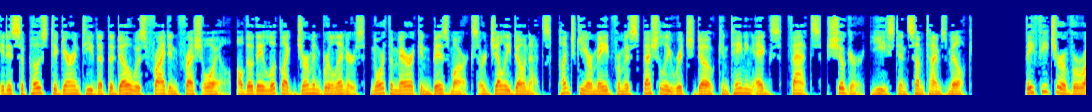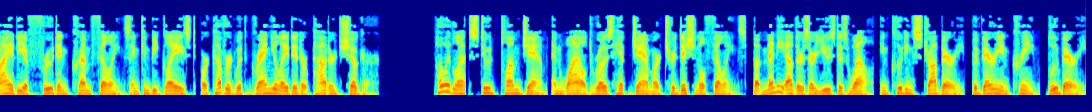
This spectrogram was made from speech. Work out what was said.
It is supposed to guarantee that the dough was fried in fresh oil. Although they look like German Berliners, North American Bismarcks, or jelly donuts, pączki are made from especially rich dough containing eggs, fats, sugar, yeast, and sometimes milk. They feature a variety of fruit and creme fillings and can be glazed, or covered with granulated or powdered sugar. Powidła stewed plum jam and wild rose hip jam are traditional fillings, but many others are used as well, including strawberry, Bavarian cream, blueberry,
